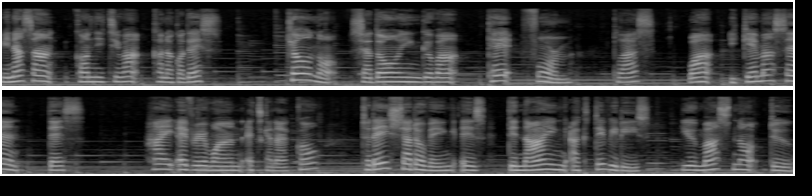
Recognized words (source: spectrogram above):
皆さん、こんにちは、かなこです。今日のシャドーイングは手 form plus はいけませんです。Hi everyone, it's Kanako. Today's shadowing is denying activities you must not do.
